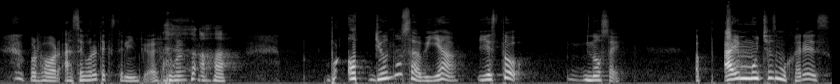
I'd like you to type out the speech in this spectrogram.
por favor, asegúrate que esté limpio. ¿eh? Ajá. Yo no sabía, y esto, no sé. Hay muchas mujeres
